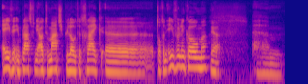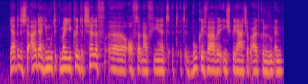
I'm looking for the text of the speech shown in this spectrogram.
even in plaats van die automatiepiloot... het gelijk eh, tot een invulling komen. Ja, Ehm, ja, dat is de uitdaging. Je moet het, maar je kunt het zelf, eh, of dat nou via het, het, het boek is waar we inspiratie op uit kunnen doen. En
